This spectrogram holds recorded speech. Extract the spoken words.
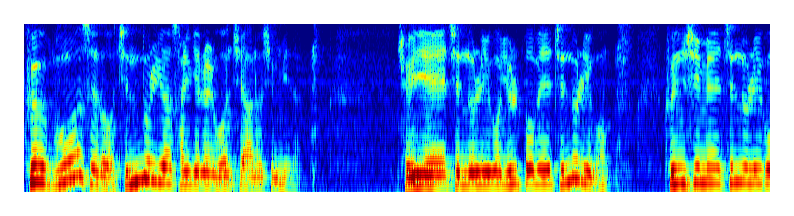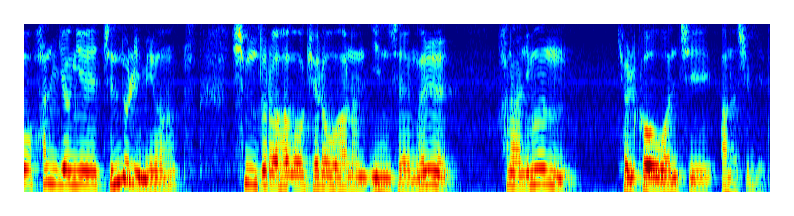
그 무엇에도 짓눌려 살기를 원치 않으십니다. 죄에 짓눌리고 율법에 짓눌리고 근심에 짓눌리고 환경에 짓눌리며 힘들어하고 괴로워하는 인생을 하나님은 결코 원치 않으십니다.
